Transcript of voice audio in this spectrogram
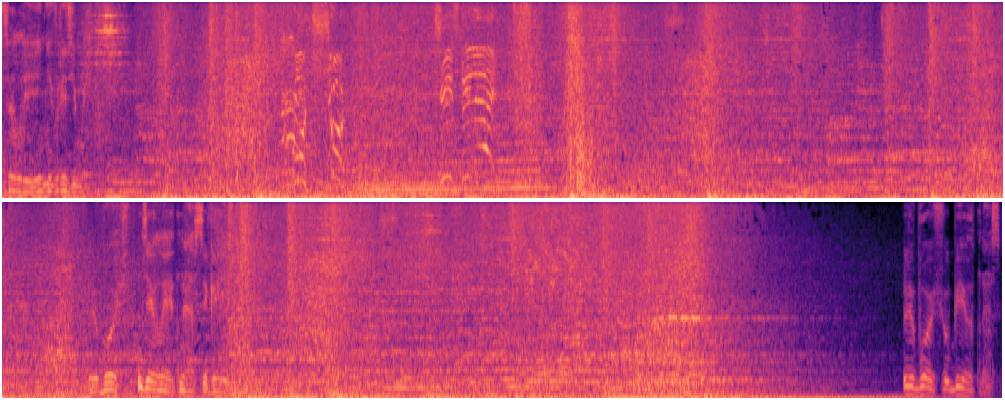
Целый и невредимый. О, черт! Джей, стреляй! Любовь делает нас эгоистами. Любовь убьет нас.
